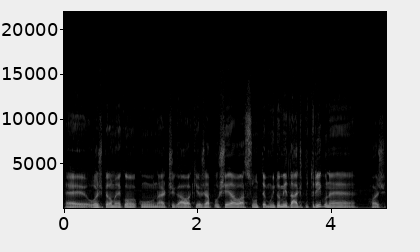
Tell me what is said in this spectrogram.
É, hoje pela manhã com, com o Nartigal aqui eu já puxei o assunto, é muita umidade para o trigo, né, Roger?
